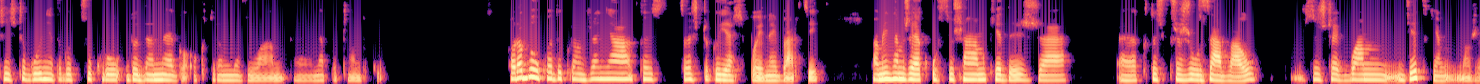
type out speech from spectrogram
czyli szczególnie tego cukru dodanego, o którym mówiłam e, na początku. Choroba układu krążenia to jest coś, czego ja się boję najbardziej. Pamiętam, że jak usłyszałam kiedyś, że e, ktoś przeżył zawał, jeszcze jak byłam dzieckiem, może,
